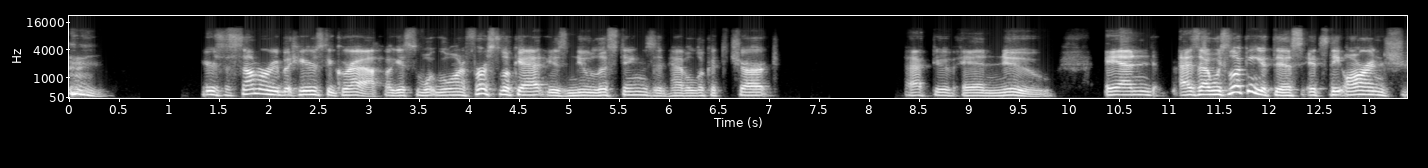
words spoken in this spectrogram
Here's the summary, but here's the graph. I guess what we want to first look at is new listings and have a look at the chart. Active and new. And as I was looking at this, it's the orange,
